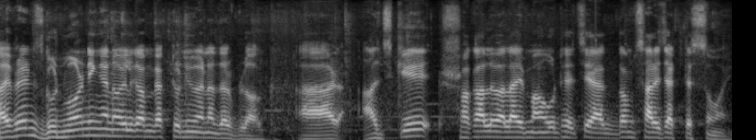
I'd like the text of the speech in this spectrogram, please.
Hi friends good morning and welcome back to new another blog আর আজকে সকালবেলায় মা উঠেছে একদম সাড়ে চারটের সময়।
